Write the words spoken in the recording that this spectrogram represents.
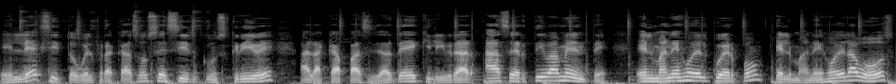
el éxito o el fracaso se circunscribe a la capacidad de equilibrar asertivamente el manejo del cuerpo, el manejo de la voz,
